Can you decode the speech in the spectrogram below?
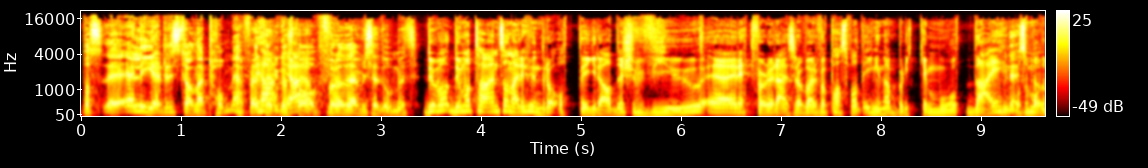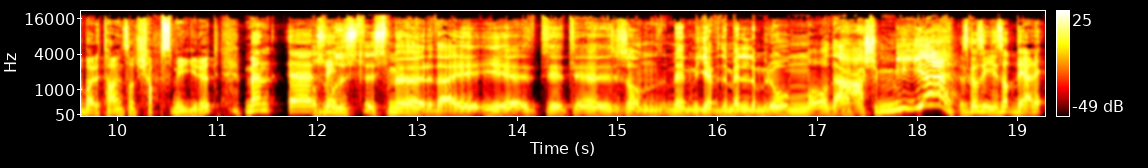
bas- Jeg ligger der til stranda er tom, jeg, for jeg Ja, tør ikke å ja, stå ja. opp. For det jeg vil se dum ut. Du må, du må ta en sånn der 180 graders view eh, rett før du reiser deg, bare for å passe på at ingen har blikket mot deg. Og så må Nettopp. du bare ta en sånn kjapp smyger ut. Men eh, Og så må du st- smøre deg i, til, til, sånn med jevne mellomrom, og det er så mye! det skal sies at det er det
